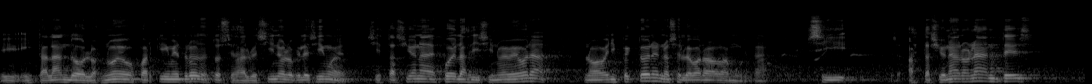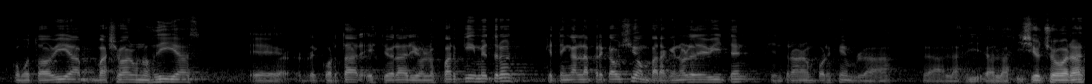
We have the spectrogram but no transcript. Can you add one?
instalando los nuevos parquímetros, entonces al vecino lo que le decimos es, si estaciona después de las 19 horas, no va a haber inspectores, no se le va a dar la multa. Si estacionaron antes, como todavía va a llevar unos días eh, recortar este horario en los parquímetros, que tengan la precaución para que no le debiten, si entraron, por ejemplo, a, las, 18 horas,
